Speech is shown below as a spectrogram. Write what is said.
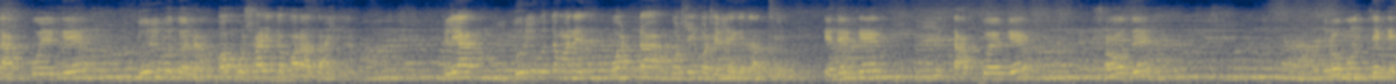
তাপ প্রয়োগে দূরীভূত না অপসারিত করা যায় না। ক্লিয়ার দূরীভূত মানে পটটা কঠিন কঠিন লেগে যাচ্ছে। এদেরকে তাপ প্রয়োগে সহজে দ্রবণ থেকে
